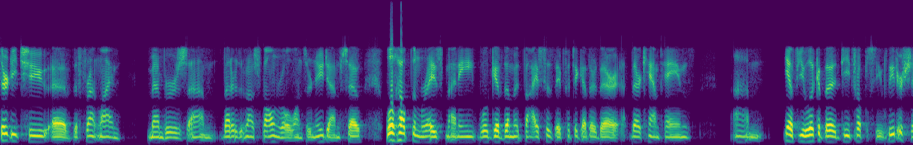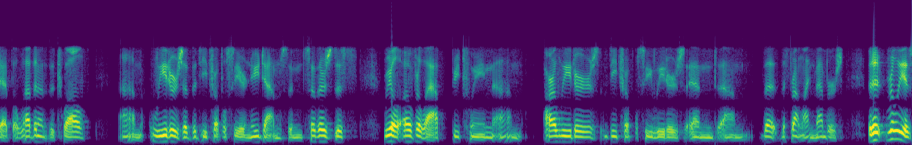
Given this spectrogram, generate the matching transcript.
32 of the frontline members um, that are the most vulnerable ones are new Dem. So we'll help them raise money. We'll give them advice as they put together their their campaigns. Um, you know, if you look at the DCCC leadership, 11 of the 12 um, leaders of the DCCC are new Dems, and so there's this real overlap between um, our leaders, DCCC leaders, and um, the the frontline members. But it really is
